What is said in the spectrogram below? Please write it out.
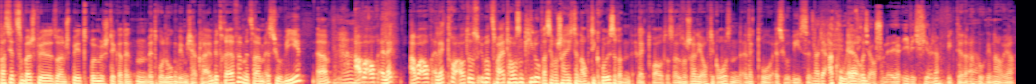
Was jetzt zum Beispiel so einen spätrömisch dekadenten Metrologen wie Michael Klein beträfe mit seinem SUV. Ja. Aber, auch Elekt aber auch Elektroautos über 2000 Kilo, was ja wahrscheinlich dann auch die größeren Elektroautos, also wahrscheinlich auch die großen Elektro-SUVs sind. Na, der Akku, der Äh, wiegt ja auch schon e ewig viel, ne? Wiegt ja der Akku, genau, ja.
